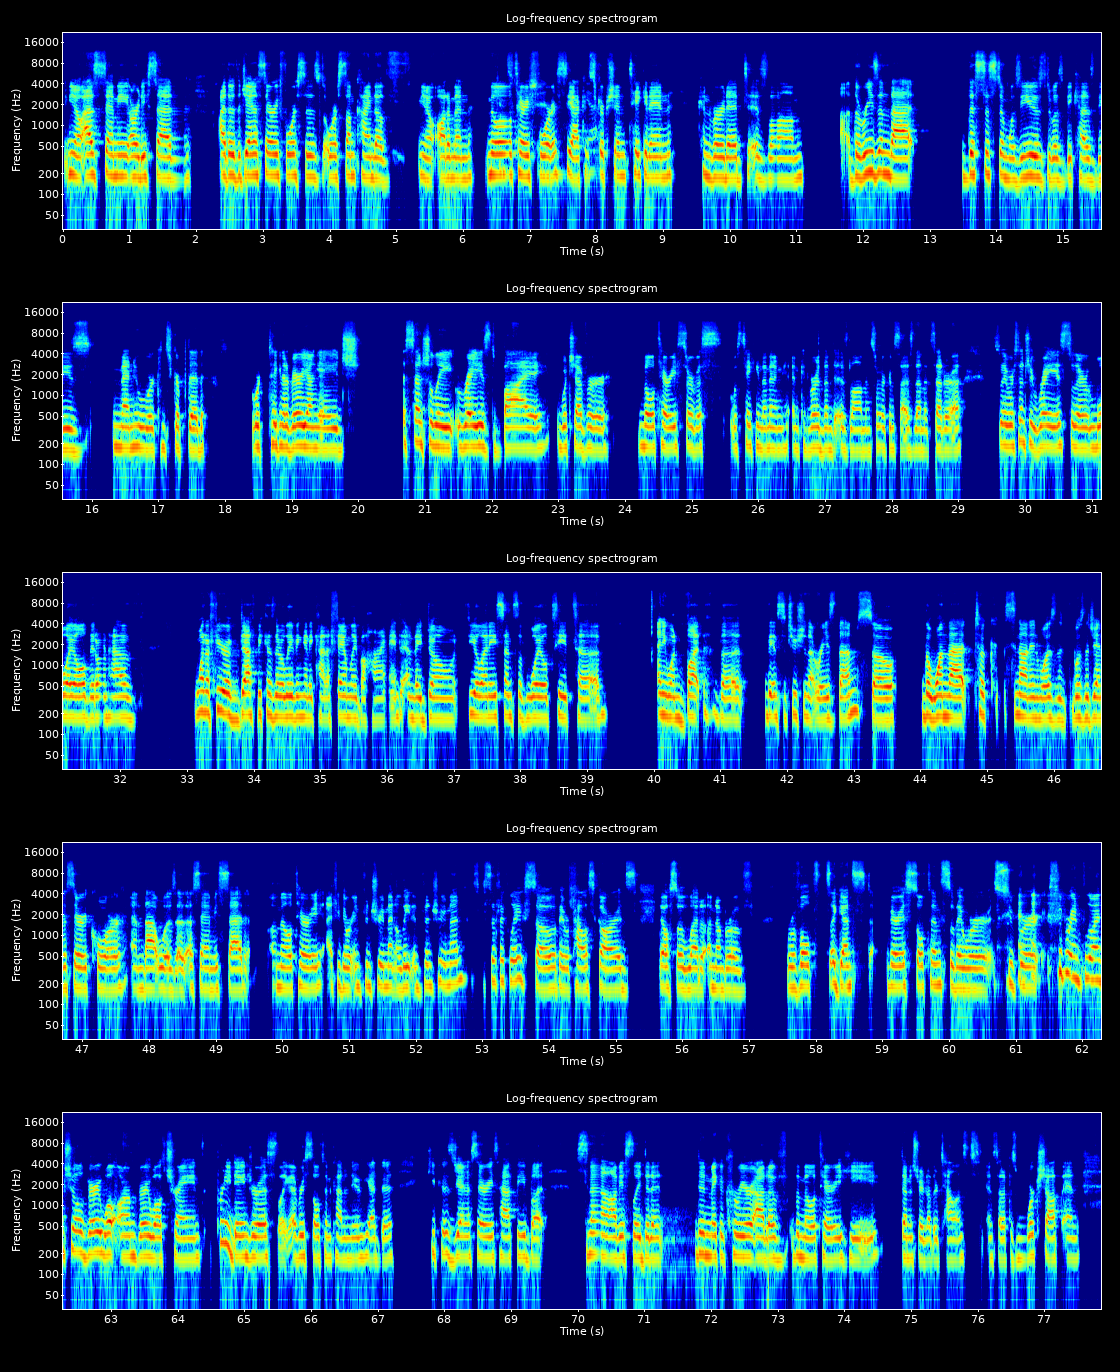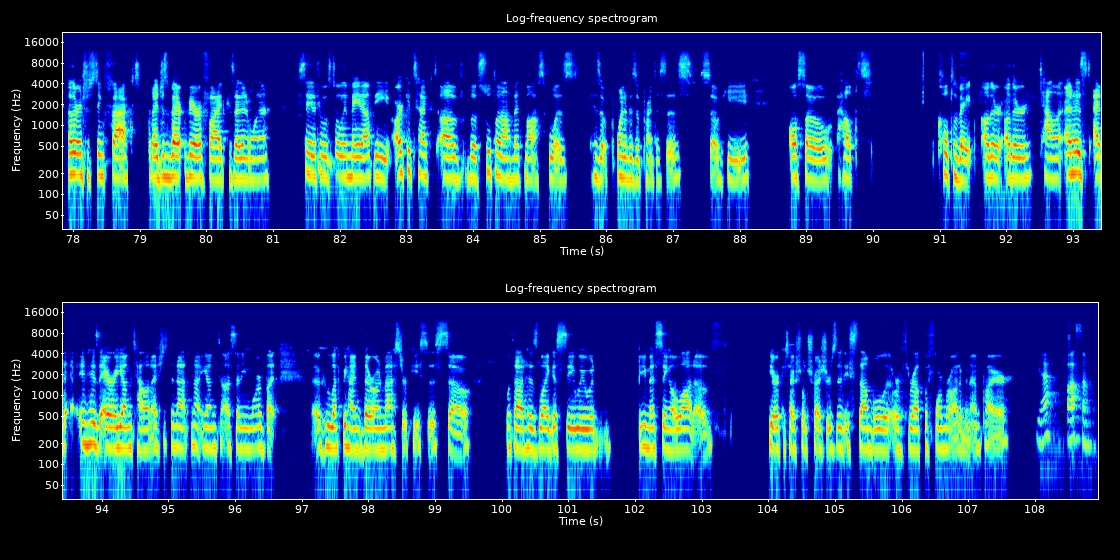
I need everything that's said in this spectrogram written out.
you know, as Sami already said, either the Janissary forces or some kind of, you know, Ottoman military force. Yeah, conscription, yeah. taken in, converted to Islam. Uh, the reason that this system was used was because these men who were conscripted were taken at a very young age, essentially raised by whichever military service was taking them in and converted them to Islam and circumcised them, etc. So they were essentially raised, so they're loyal. They don't have one a fear of death because they're leaving any kind of family behind, and they don't feel any sense of loyalty to anyone but the the institution that raised them. So the one that took Sinan in was the was the Janissary Corps, and that was, as Sami said, a military. I think they were infantrymen, elite infantrymen specifically. So they were palace guards. They also led a number of revolts against various sultans. So they were super super influential, very well armed, very well trained, pretty dangerous. Like every sultan kind of knew he had to keep his janissaries happy, but Sinan obviously didn't didn't make a career out of the military. He demonstrated other talents and set up his workshop. And another interesting fact that I just ver- verified because I didn't want to say it if it was totally made up. The architect of the Sultan Ahmed Mosque was his one of his apprentices. So he also helped cultivate other other talent at his at, in his era young talent i should say not not young to us anymore but uh, who left behind their own masterpieces so without his legacy, we would be missing a lot of the architectural treasures in Istanbul or throughout the former Ottoman Empire. Yeah, awesome.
